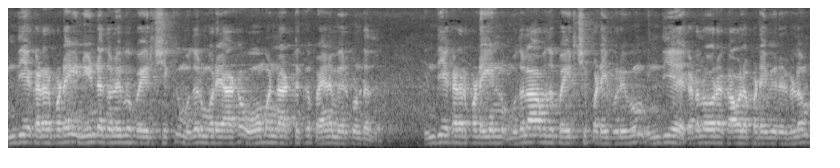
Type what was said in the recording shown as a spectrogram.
இந்திய கடற்படை நீண்ட தொலைவு பயிற்சிக்கு முதல் முறையாக ஓமன் நாட்டுக்கு பயணம் மேற்கொண்டது. இந்திய கடற்படையின் முதலாவது பயிற்சி படைபுரிவும் இந்திய கடலோர காவலப்படை வீரர்களும்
